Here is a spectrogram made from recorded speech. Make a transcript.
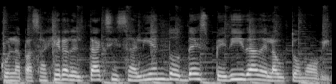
con la pasajera del taxi saliendo despedida del automóvil.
